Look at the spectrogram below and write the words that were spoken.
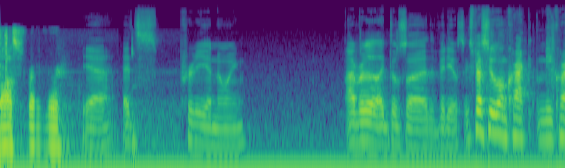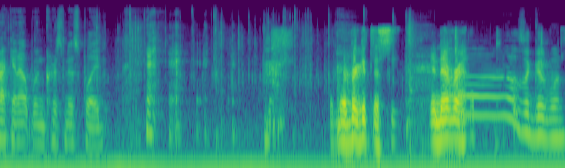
Lost forever. Yeah, it's pretty annoying. I really like those uh, the videos, especially when crack me cracking up when Christmas played. I never get to see. It never happens. Uh, that was a good one.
